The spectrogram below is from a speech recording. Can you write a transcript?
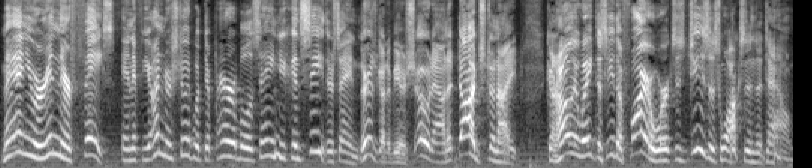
Man, you are in their face. And if you understood what the parable is saying, you can see they're saying, there's going to be a showdown at Dodge tonight. Can hardly wait to see the fireworks as Jesus walks into town.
